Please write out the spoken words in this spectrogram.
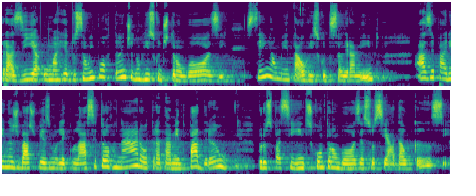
trazia uma redução importante no risco de trombose, sem aumentar o risco de sangramento, as heparinas de baixo peso molecular se tornaram o tratamento padrão para os pacientes com trombose associada ao câncer.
